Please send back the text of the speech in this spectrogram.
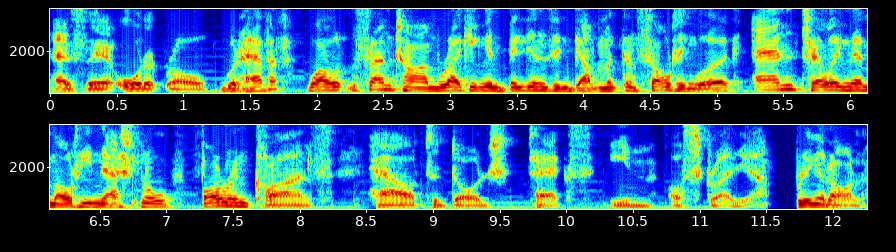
as their audit role would have it, while at the same time raking in billions in government consulting work and telling their multinational foreign clients how to dodge tax in Australia. Bring it on.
